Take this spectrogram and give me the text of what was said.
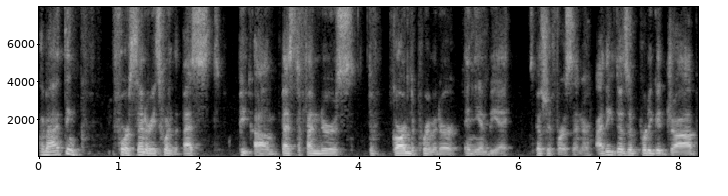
I mean, I think for center, he's one of the best um, best defenders guarding the perimeter in the NBA, especially for a center. I think he does a pretty good job.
